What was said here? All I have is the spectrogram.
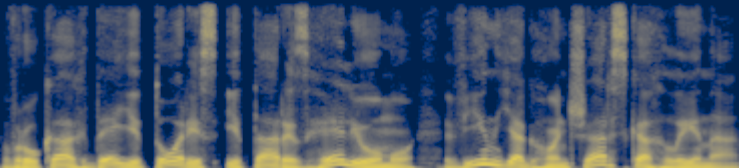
В руках Деї Торіс і Тари з Геліуму він як гончарська глина.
